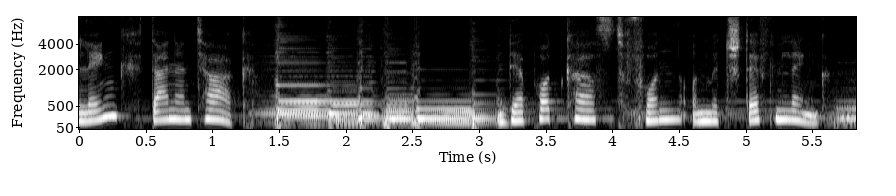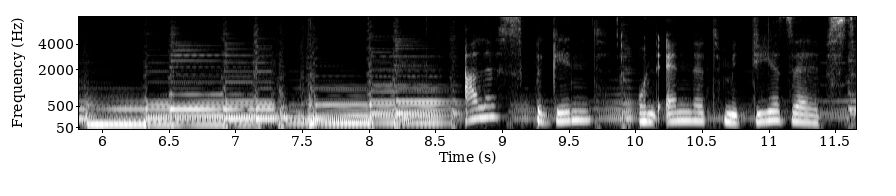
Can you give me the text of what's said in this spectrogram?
Lenk deinen Tag. Der Podcast von und mit Steffen Lenk. Alles beginnt und endet mit dir selbst.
